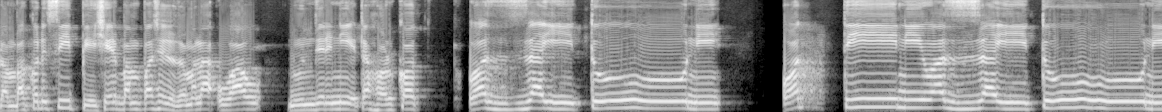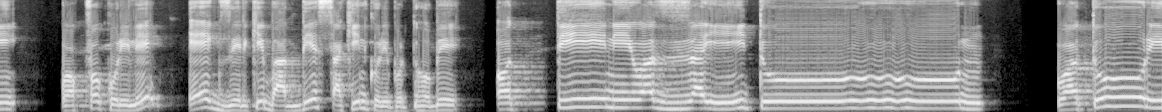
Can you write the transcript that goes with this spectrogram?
লম্বা করেছি, পেশের বাম পাশে যজমালা, ওয়াও নুন জেরে নি এটা হরকত ওয়াজ্জাইতুনি অত্তিনি ওয়াজ্জাইতুনি ওয়াকফ করিলে এক জেরকে বাদ দিয়ে সাকিন করে পড়তে হবে। অত্তিনি ওয়াজ্জাইতুন ওয়াতুরি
